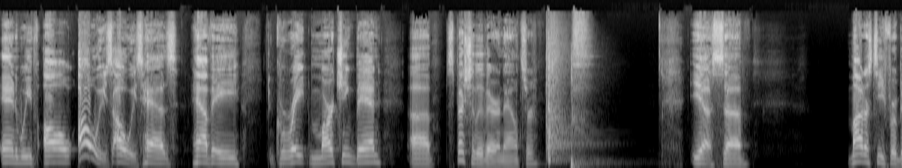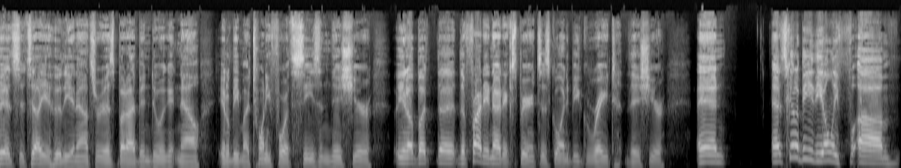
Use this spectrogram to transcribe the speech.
and we've all always always has have a great marching band, uh, especially their announcer. Yes, uh, modesty forbids to tell you who the announcer is, but I've been doing it now. It'll be my 24th season this year, you know. But the the Friday night experience is going to be great this year, and it's going to be the only, um,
